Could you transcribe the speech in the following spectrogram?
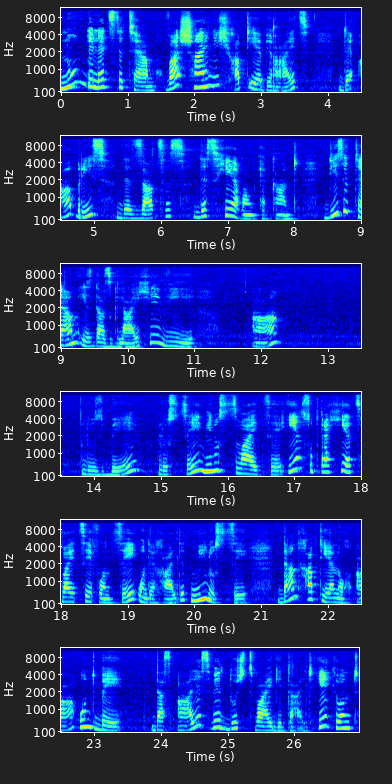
Nun der letzte Term. Wahrscheinlich habt ihr bereits den Abriss des Satzes des Heron erkannt. Dieser Term ist das gleiche wie a plus b plus c minus 2c. Ihr subtrahiert 2c von c und erhaltet minus c. Dann habt ihr noch a und b. Das alles wird durch 2 geteilt. Ihr könnt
